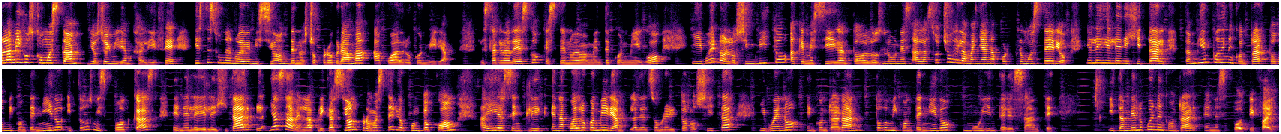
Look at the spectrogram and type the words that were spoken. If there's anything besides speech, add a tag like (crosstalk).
Hola amigos, ¿cómo están? Yo soy Miriam Jalife y esta es una nueva emisión de nuestro programa A Cuadro con Miriam. Les agradezco que estén nuevamente conmigo y bueno, los invito a que me sigan todos los lunes a las 8 de la mañana por Promo Estéreo, LIL Digital. También pueden encontrar todo mi contenido y todos mis podcasts en LIL Digital. Ya saben, la aplicación promoestereo.com, ahí hacen clic en A Cuadro con Miriam, la del sombrerito rosita y bueno, encontrarán todo mi contenido muy interesante. Y también lo pueden encontrar en Spotify.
